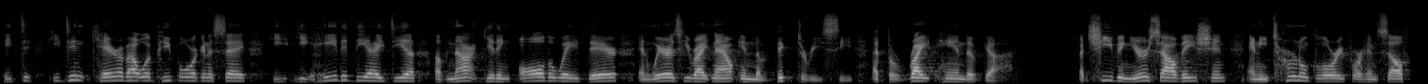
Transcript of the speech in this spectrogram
He, di- he didn't care about what people were going to say. He, he hated the idea of not getting all the way there. And where is he right now? In the victory seat at the right hand of God, achieving your salvation and eternal glory for himself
